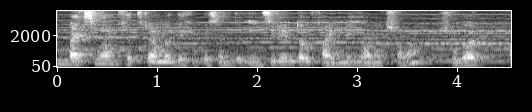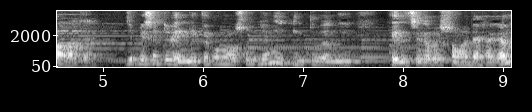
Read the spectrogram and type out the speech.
ম্যাক্সিমাম ক্ষেত্রে আমরা দেখি পেশেন্টের ইনসিডেন্টাল ফাইন্ডিং অনেক সময় সুগার পাওয়া যায়। যে পেশেন্টের এমনিতে কোনো অসুবিধা নেই, কিন্তু আমি হেলথ চেক সময় দেখা গেল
